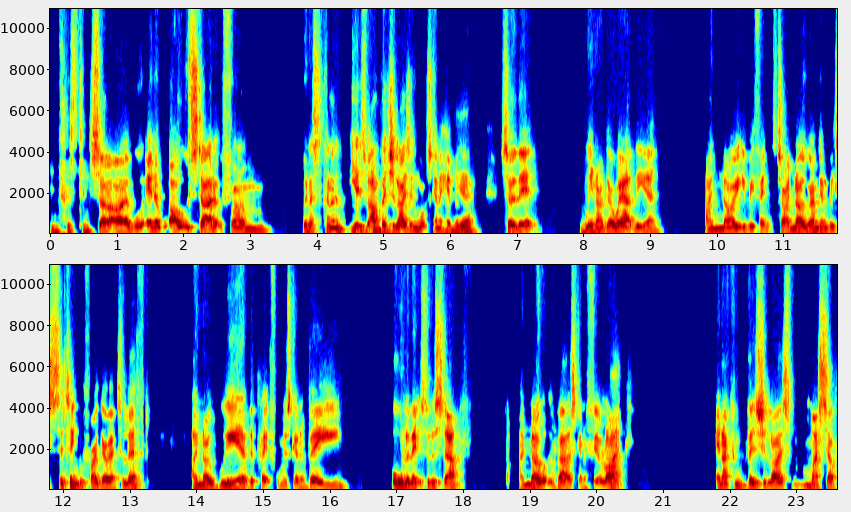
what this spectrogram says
Interesting. So I will, and it, I will start it from when I kind of, yes, I'm visualizing what's going to happen. Yeah. So that when I go out there, I know everything. So I know where I'm going to be sitting before I go out to lift. I know where the platform is going to be, all of that sort of stuff. I know what the bar is going to feel like. And I can visualize myself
